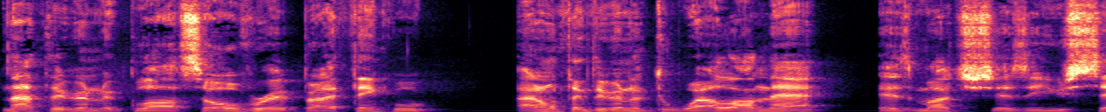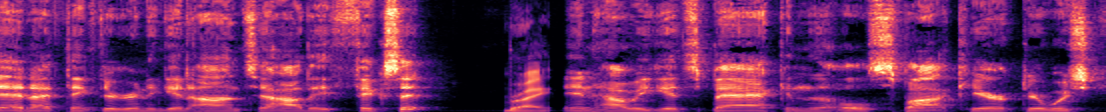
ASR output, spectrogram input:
not they're gonna gloss over it, but I think we'll I don't think they're going to dwell on that as much as you said. I think they're going to get on to how they fix it. Right. And how he gets back and the whole Spot character, which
